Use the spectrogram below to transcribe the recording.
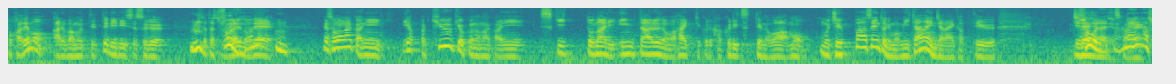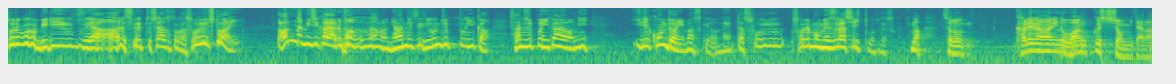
とかでもアルバムって言ってリリースする人たちもいるので,、うんでその中にやっぱ9曲の中にスキットなりインタールードが入ってくる確率っていうのはもうもう10%にも満たないんじゃないかっていう時代じゃないですかね。そねそれこそビリー・ウッズやアール・スウェット・シャートとかそういう人はあんな短いアルバムなのにアンデスで40分以下30分以下なのに入れ込んではいますけどねだそういうそれも珍しいってことですかね。まあその彼らなりのワンクッションみたいな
